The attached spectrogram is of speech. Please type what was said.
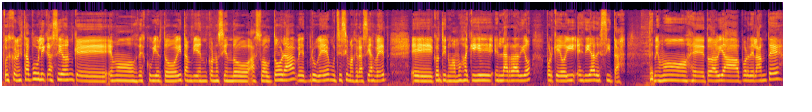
Pues con esta publicación que hemos descubierto hoy, también conociendo a su autora, Beth Brugué, muchísimas gracias Beth. Eh, continuamos aquí en la radio porque hoy es día de citas. Tenemos eh, todavía por delante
